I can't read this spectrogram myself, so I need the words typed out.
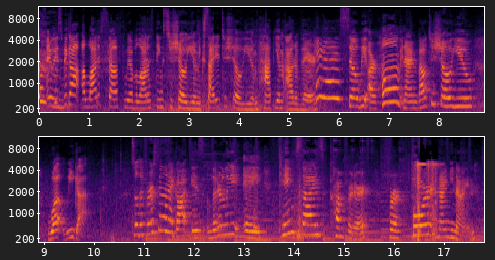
Anyways, we got a lot of stuff. We have a lot of things to show you. I'm excited to show you. I'm happy I'm out of there. Hey guys, so we are home and I'm about to show you what we got. So the first thing that I got is literally a king size comforter for $4.99.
